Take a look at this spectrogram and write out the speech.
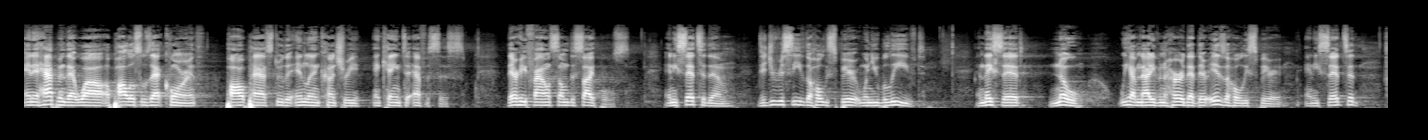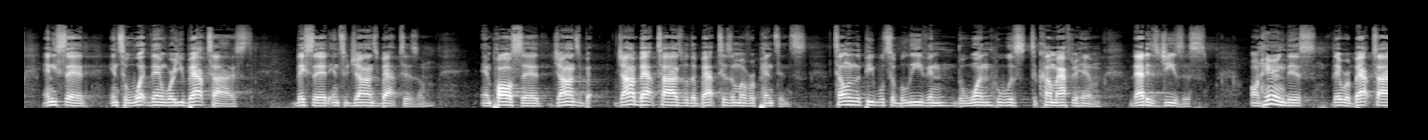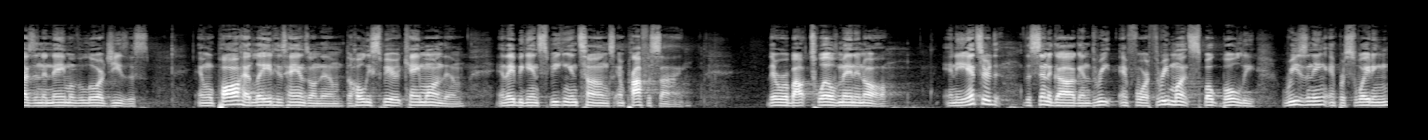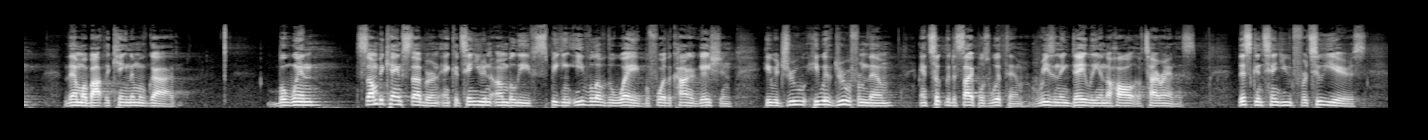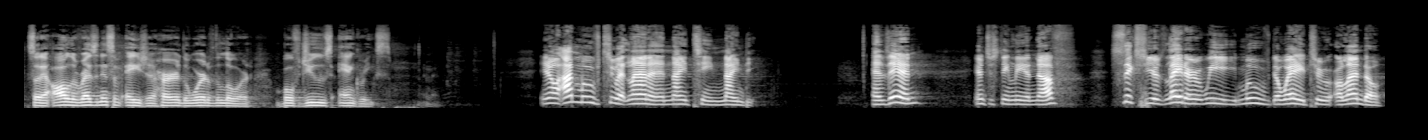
And it happened that while Apollos was at Corinth, Paul passed through the inland country and came to Ephesus. There he found some disciples, and he said to them, Did you receive the Holy Spirit when you believed? And they said, No, we have not even heard that there is a Holy Spirit. And he said to and he said, Into what then were you baptized? They said, Into John's baptism. And Paul said, John's, John baptized with a baptism of repentance, telling the people to believe in the one who was to come after him, that is Jesus. On hearing this, they were baptized in the name of the Lord Jesus. And when Paul had laid his hands on them, the Holy Spirit came on them, and they began speaking in tongues and prophesying. There were about 12 men in all. And he entered the synagogue and, three, and for three months spoke boldly, reasoning and persuading them about the kingdom of God. But when some became stubborn and continued in unbelief, speaking evil of the way before the congregation, he withdrew, he withdrew from them and took the disciples with him, reasoning daily in the hall of Tyrannus. This continued for two years, so that all the residents of Asia heard the word of the Lord, both Jews and Greeks. You know, I moved to Atlanta in 1990. And then, interestingly enough, six years later, we moved away to Orlando.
